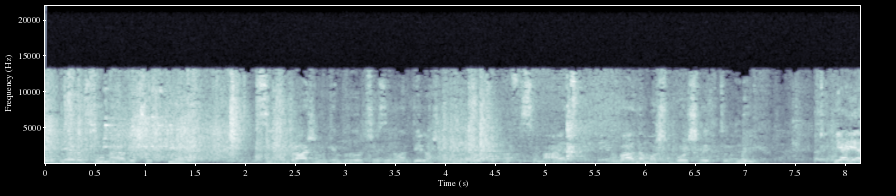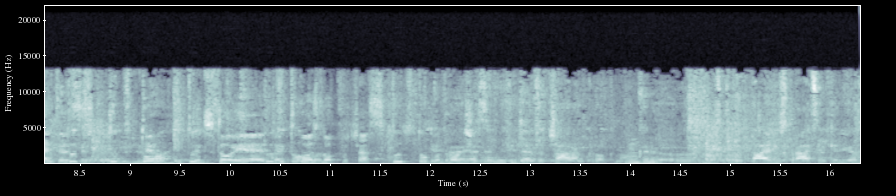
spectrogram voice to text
Ljudje razumejo, da če ti si izobražen na tem področju, oziroma delaš na tem področju profesionalc, valjda moraš boljš vedeti od njih. Ja, ja, tudi, tudi, tudi, to, ja, tudi, tudi to je, tudi to je tako zelo počasno. Tudi to področje se mi zdi, da je začaran krok. No? Uh -huh. Ker uh, v bistvu, ta ilustracija, ker jaz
